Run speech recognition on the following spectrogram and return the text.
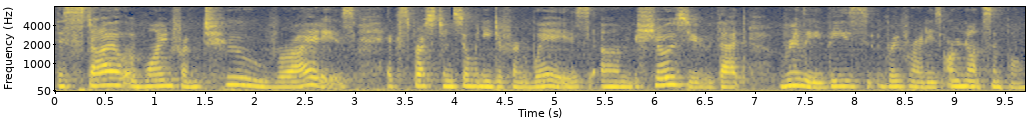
The style of wine from two varieties, expressed in so many different ways, um, shows you that really these grape varieties are not simple.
